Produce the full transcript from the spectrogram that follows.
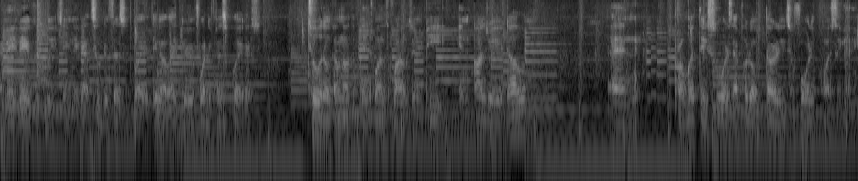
And they they a complete team. They got two defensive players. They got like three or four defensive players. Two of them coming off the bench. One One's finals MVP and Andre Iguodala. And prolific scorers that put up 30 to 40 points a game.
